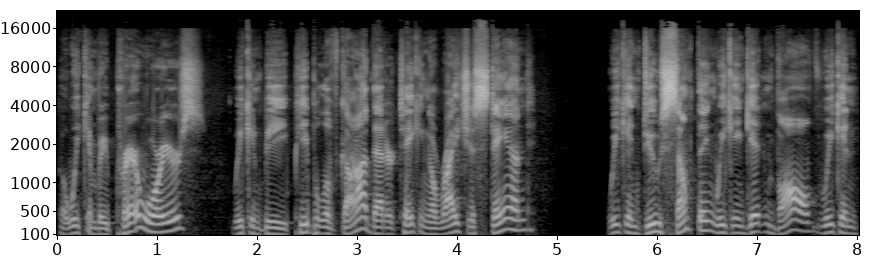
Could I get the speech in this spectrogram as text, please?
but we can be prayer warriors. We can be people of God that are taking a righteous stand. We can do something. We can get involved. We can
